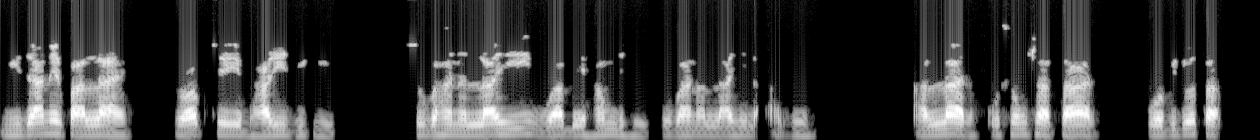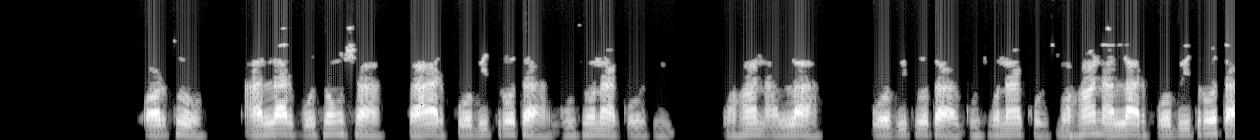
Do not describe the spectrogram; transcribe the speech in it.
মিজানের পাল্লায় সবচেয়ে ভারী জিকির। সুবহানাল্লাহি ওয়া বিহামদিহি, সুবহানাল্লাহিল আযীম। আল্লাহর প্রশংসা তার পবিত্রতা অর্থ, আল্লাহর প্রশংসা তার পবিত্রতা ঘোষণা করছি। মহান আল্লাহ পবিত্রতা ঘোষণা করছি মহান আল্লাহর পবিত্রতা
